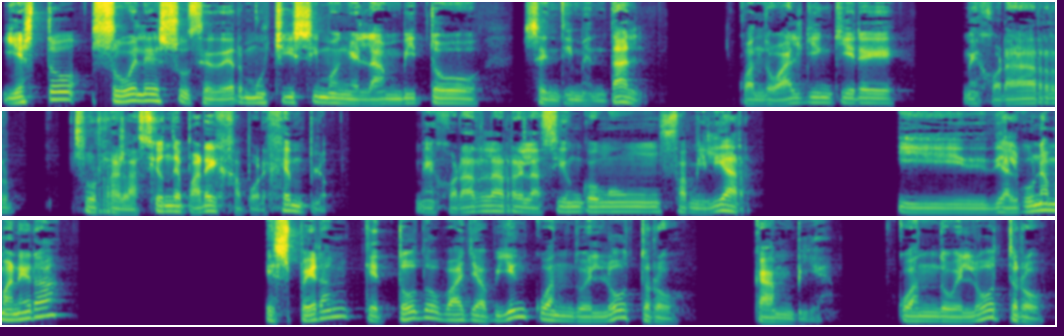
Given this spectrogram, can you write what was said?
Y esto suele suceder muchísimo en el ámbito sentimental. Cuando alguien quiere mejorar su relación de pareja, por ejemplo, mejorar la relación con un familiar y de alguna manera esperan que todo vaya bien cuando el otro cambie, cuando el otro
